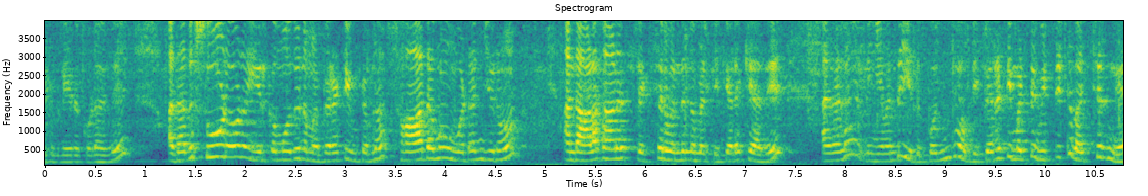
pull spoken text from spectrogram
இது பண்ணிடக்கூடாது அதாவது சூடோடு இருக்கும் போது நம்ம பிரட்டி விட்டோம்னா சாதமும் உடஞ்சிரும். அந்த அழகான ஸ்ட்ரக்சர் வந்து நம்மளுக்கு கிடைக்காது. அதனால் நீங்கள் வந்து இது கொஞ்சம் அப்படி பிரட்டி மட்டும் விட்டுட்டு வச்சுருங்க.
